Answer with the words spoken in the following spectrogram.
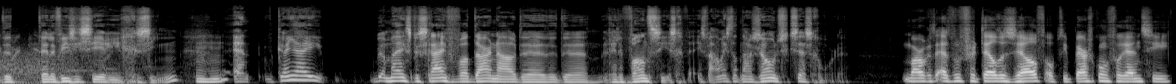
de televisieserie gezien. Mm -hmm. En kan jij mij eens beschrijven wat daar nou de, de, relevantie is geweest? Waarom is dat nou zo'n succes geworden? Margaret Atwood vertelde zelf op die persconferentie.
